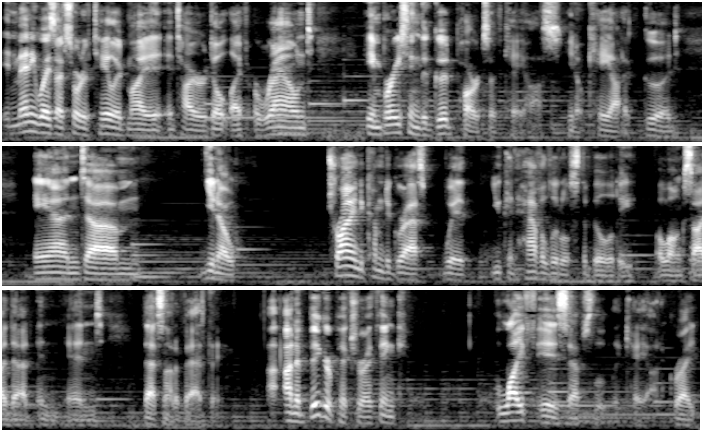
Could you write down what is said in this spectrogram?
In many ways, I've sort of tailored my entire adult life around embracing the good parts of chaos, you know, chaotic good, and, um, you know, trying to come to grasp with you can have a little stability alongside that, and, and that's not a bad thing. On a bigger picture, I think life is absolutely chaotic, right?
